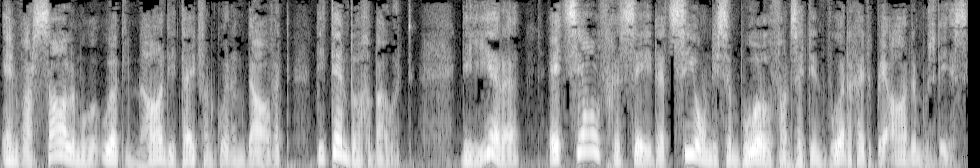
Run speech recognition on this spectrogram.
en waar Salomo ook na die tyd van koning Dawid die tempel gebou het. Die Here het self gesê dat Sion die simbool van sy teenwoordigheid op die aarde moes wees.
